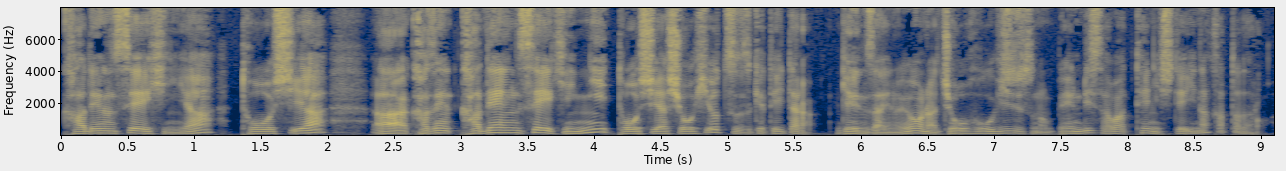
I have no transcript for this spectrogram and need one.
家電製品や投資やあ家電製品に投資や消費を続けていたら、現在のような情報技術の便利さは手にしていなかっただろう。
